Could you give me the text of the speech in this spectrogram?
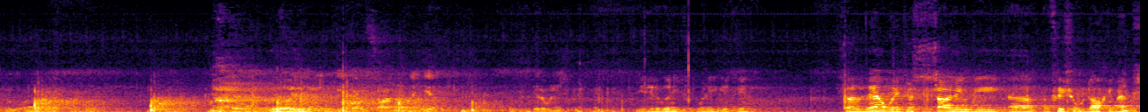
put the one. You got to sign on it here. Get it when you. You hit it when you, when you get there. So now we're just signing the uh, official documents.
